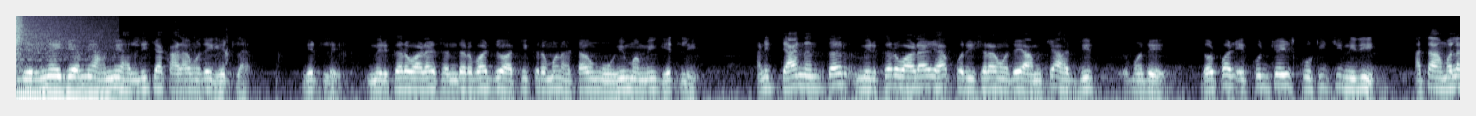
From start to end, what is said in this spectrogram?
निर्णय जे आम्ही आम्ही हल्लीच्या काळामध्ये घेतला घेतले. मिरकरवाड्यासंदर्भात जो अतिक्रमण हटाव मोहीम आम्ही घेतली आणि त्यानंतर मिरकरवाडा ह्या परिसरामध्ये आमच्या हद्दीमध्ये जवळपास एकोणचाळीस कोटीची निधी आता आम्हाला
